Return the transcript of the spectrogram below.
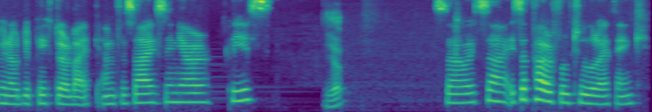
you know, depict or like emphasize in your piece. Yep. So it's a it's a powerful tool, I think.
